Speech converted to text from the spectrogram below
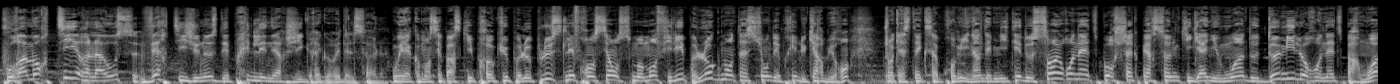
pour amortir la hausse vertigineuse des prix de l'énergie, Grégory Delsol. Oui, à commencer par ce qui préoccupe le plus les Français en ce moment, Philippe, l'augmentation des prix du carburant. Jean Castex a promis une indemnité de 100 euros net pour chaque personne qui gagne moins de 2000 euros net par mois.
